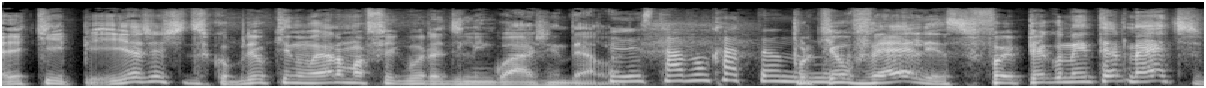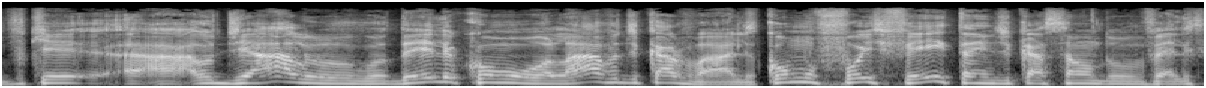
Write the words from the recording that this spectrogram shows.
equipe. E a gente descobriu que não era uma figura de linguagem dela. Eles estavam catando. Porque o mesmo. Vélez foi pego na internet, porque a- o diálogo dele com o Olavo de Carvalho, como foi feita a indicação do Vélez,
